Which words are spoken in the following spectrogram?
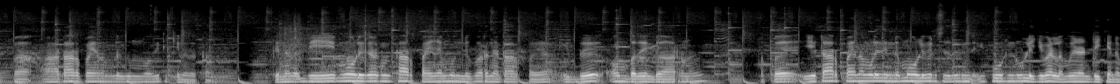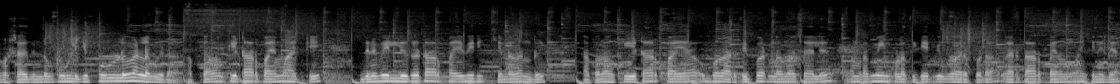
അപ്പോൾ ആ ടാർപ്പായ നമ്മൾ ഇതുമ്പോൾ വിരിക്കുന്നത് കേട്ടോ. പിന്നെ ഈ മുകളിൽ കിടക്കുന്ന ടാർപ്പായ ഞാൻ മുന്നേ പറഞ്ഞ ടാർപ്പായ ഇത് ഒമ്പത് ഇന്റു ആറാണ്. അപ്പോൾ ഈ ടാർപ്പായി നമ്മൾ ഇതിന്റെ മുകളിൽ വിരിച്ചത് ഈ കൂടിന്റെ ഉള്ളിലേക്ക് വെള്ളം വീഴാണ്ടിരിക്കുന്നത് പക്ഷേ ഇതിന്റെ ഉള്ളിലേക്ക് ഫുള്ളും വെള്ളം വീഴാം. അപ്പോൾ നമുക്ക് ഈ ടാർപ്പായ മാറ്റി ഇതിന് വലിയൊരു ടാർപ്പായ വിരിക്കേണ്ടതുണ്ട്. അപ്പോൾ നമുക്ക് ഈ ടാർപ്പായ ഉപകാരത്തിൽ പെടണമെന്ന് വെച്ചാൽ നമ്മുടെ മീൻ കുളത്തേക്കായിരിക്കും ഉപകാരപ്പെടുക. വേറെ ടാർപ്പായ നമ്മൾ വാങ്ങിക്കുന്നില്ല.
